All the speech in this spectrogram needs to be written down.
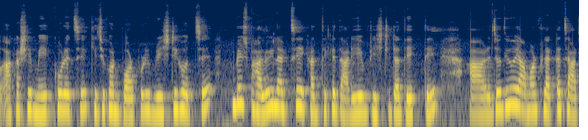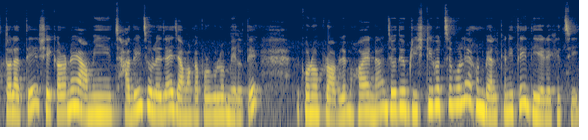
আকাশে মেঘ করেছে, কিছুক্ষণ পরপরই বৃষ্টি হচ্ছে। বেশ ভালোই লাগছে এখান থেকে দাঁড়িয়ে বৃষ্টিটা দেখতে। আর যদিও আমার ফ্ল্যাটটা চারতলাতে, সেই কারণে আমি ছাদেই চলে যাই জামা কাপড়গুলো মেলতে। কোনো প্রবলেম হয় না। যদিও বৃষ্টি হচ্ছে বলে এখন ব্যালকনিতেই দিয়ে রেখেছি।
